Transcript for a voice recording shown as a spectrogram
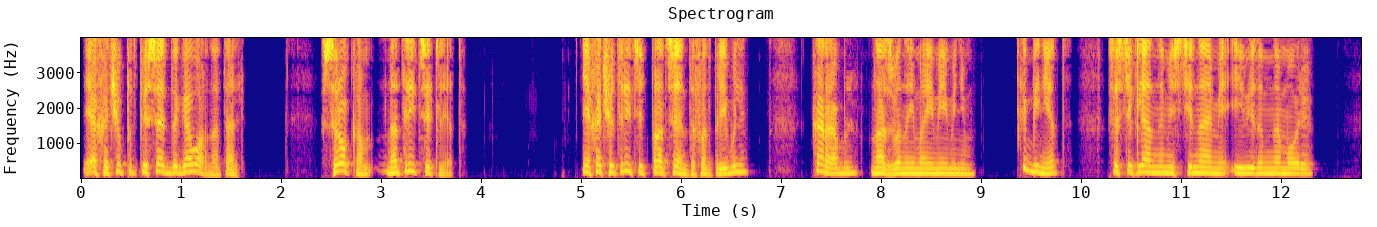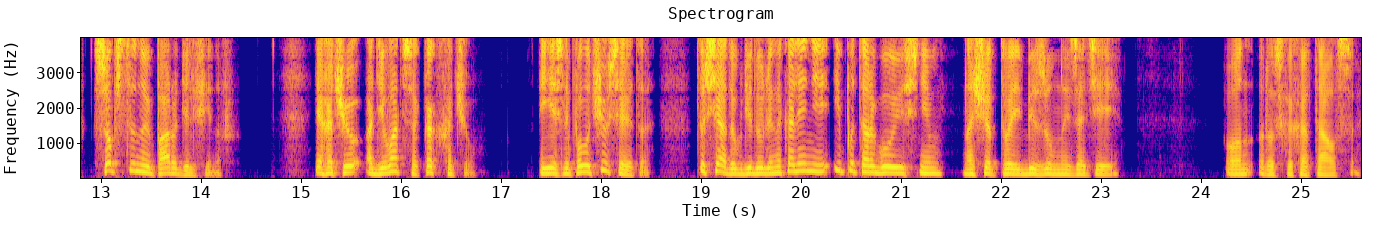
Я хочу подписать договор, Наталь, сроком на 30 лет. Я хочу 30% от прибыли, корабль, названный моим именем, кабинет со стеклянными стенами и видом на море, собственную пару дельфинов. Я хочу одеваться, как хочу. И если получу все это, то сяду к дедуле на колени и поторгуюсь с ним насчет твоей безумной затеи. Он расхохотался.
